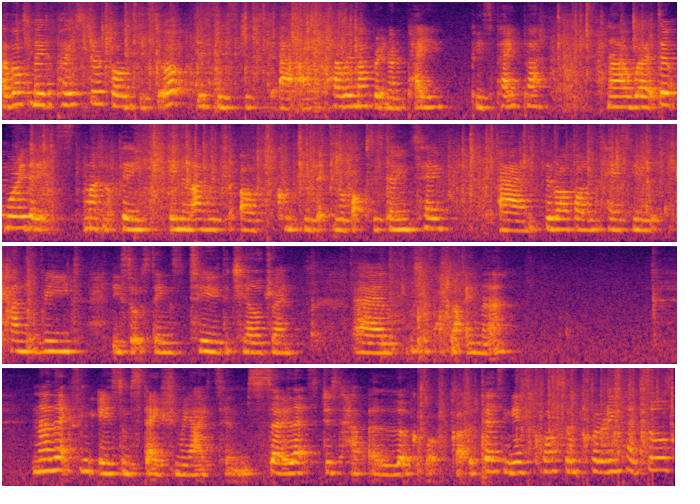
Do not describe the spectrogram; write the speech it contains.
I've also made a poster, I folded this up. This is just uh, a poem I've written on a piece of paper. Now uh, don't worry that it might not be in the language of the country that your box is going to. Um, there are volunteers who can read these sorts of things to the children. Um, so pop that in there. Now the next thing is some stationery items. So let's just have a look at what we've got. The first thing is course some colouring pencils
